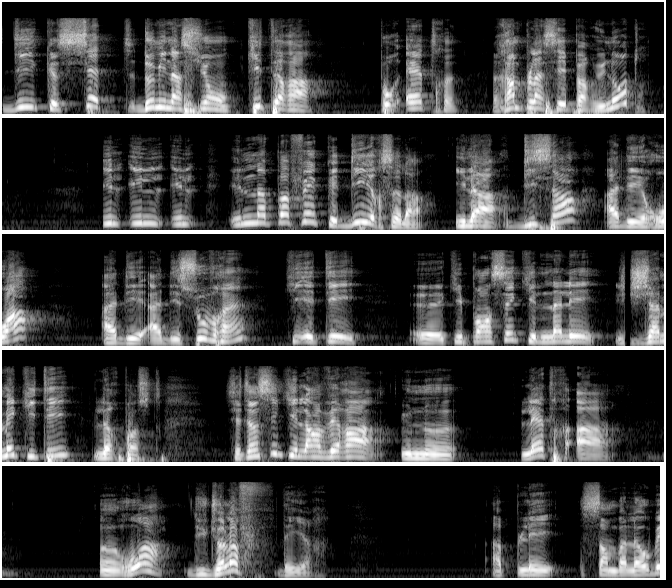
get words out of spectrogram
dit que cette domination quittera pour être remplacée par une autre, il, n'a pas fait que dire cela. Il a dit ça à des rois, à des, souverains qui, étaient, euh, qui pensaient qu'ils n'allaient jamais quitter leur poste. C'est ainsi qu'il enverra une lettre à un roi du Jolof, d'ailleurs, appelé Sambalaobe.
